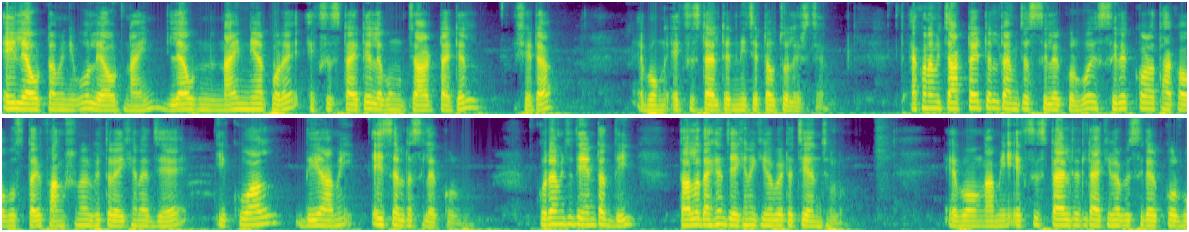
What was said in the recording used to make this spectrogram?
এই লেআউটটা আমি নিব লেআউট নাইন লেআউট নাইন নেওয়ার পরে এক্সিস টাইটেল এবং চার্ট টাইটেল সেটা এবং এক্সিস টাইটেল নিচেরটাও চলে এসছে। এখন আমি চার্ট টাইটেলটা আমি জাস্ট সিলেক্ট করব। সিলেক্ট করা থাকা অবস্থায় ফাংশনের ভিতরে এখানে যে ইকুয়াল দিয়ে আমি এই সেলটা সিলেক্ট করব। করে আমি যদি এন্টার দিই, তাহলে দেখেন যে এখানে কীভাবে এটা চেঞ্জ হলো। এবং আমি এক্সিস টাইটেলটা একইভাবে সিলেক্ট করব?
